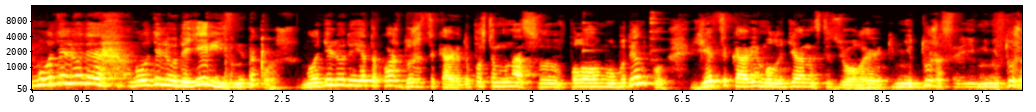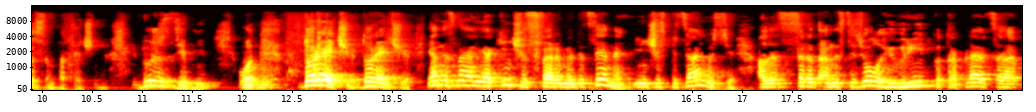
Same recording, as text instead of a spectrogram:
молоді люди, молоді люди є різні також. Молоді люди є також дуже цікаві. Допустимо, у нас в пологовому будинку є цікаві молоді анестезіологи, які мені дуже мені дуже симпатичні і дуже здібні. От до речі, до речі, я не знаю, як інші сфери медицини, інші спеціальності, але серед анестезіологів рідко трапляються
